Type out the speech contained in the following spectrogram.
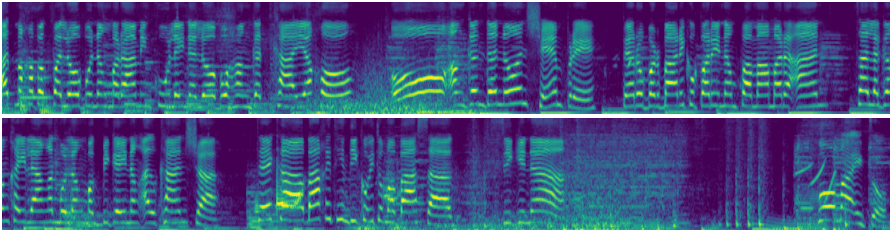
at makapagpalobo ng maraming kulay na lobo hanggat kaya ko. Oh, ang ganda nun, syempre. Pero barbari ko pa rin ang pamamaraan. Talagang kailangan mo lang magbigay ng alkansya. Teka, bakit hindi ko ito mabasag? Sige na. Goma ito.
